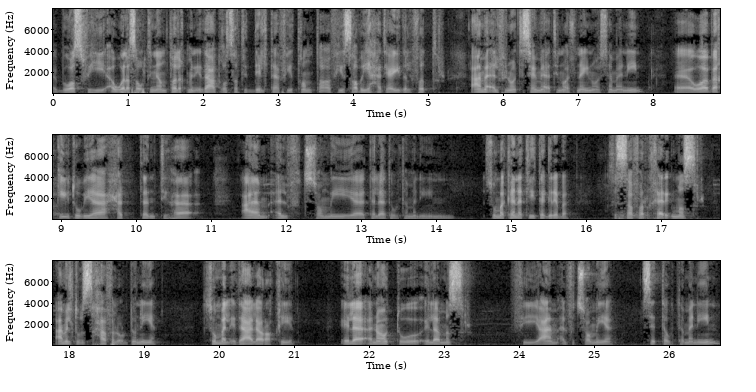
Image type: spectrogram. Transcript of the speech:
بوصفه أول صوت ينطلق من إذاعة وسط الدلتا في طنطا في صبيحة عيد الفطر عام 1982 آه، وبقيت بها حتى انتهاء عام 1983 ثم كانت لي تجربة في السفر خارج مصر. عملت بالصحافة الأردنية ثم الإذاعة العراقية إلى أن عدت إلى مصر في عام 1986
